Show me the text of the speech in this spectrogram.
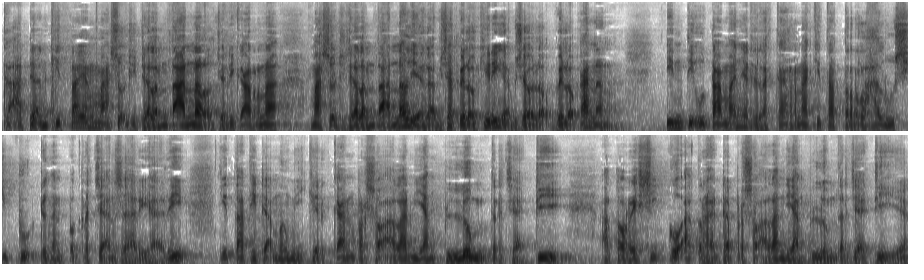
keadaan kita yang masuk di dalam tunnel. Jadi karena masuk di dalam tunnel ya nggak bisa belok kiri nggak bisa belok, belok kanan. Inti utamanya adalah karena kita terlalu sibuk dengan pekerjaan sehari-hari, kita tidak memikirkan persoalan yang belum terjadi atau resiko terhadap persoalan yang belum terjadi ya.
